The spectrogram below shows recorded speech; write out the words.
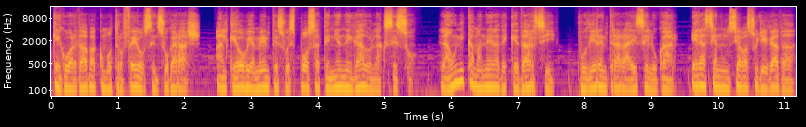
que guardaba como trofeos en su garage, al que obviamente su esposa tenía negado el acceso. La única manera de que Darcy pudiera entrar a ese lugar era si anunciaba su llegada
